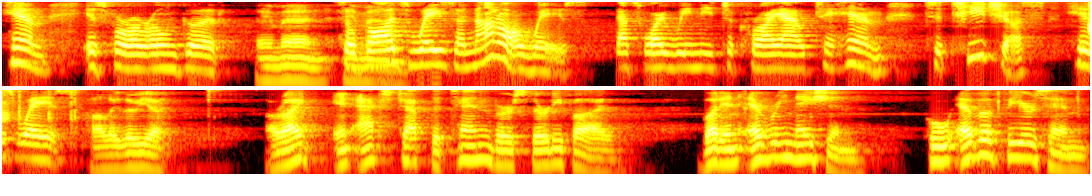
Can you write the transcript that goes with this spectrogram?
Him is for our own good. Amen. So Amen. God's ways are not our ways. That's why we need to cry out to Him to teach us His ways. Hallelujah. All right. In Acts chapter 10, verse 35. But in every nation, whoever fears him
